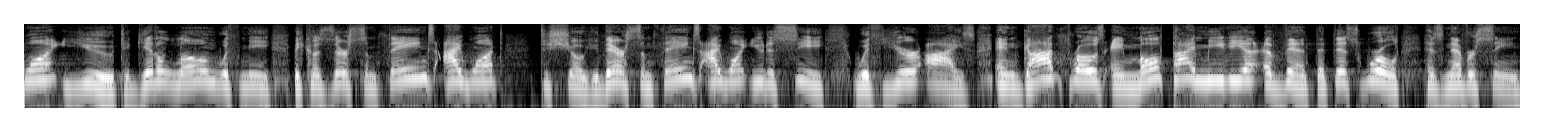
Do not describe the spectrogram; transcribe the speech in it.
want you to get alone with me because there's some things I want to show you. There are some things I want you to see with your eyes. And God throws a multimedia event that this world has never seen.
